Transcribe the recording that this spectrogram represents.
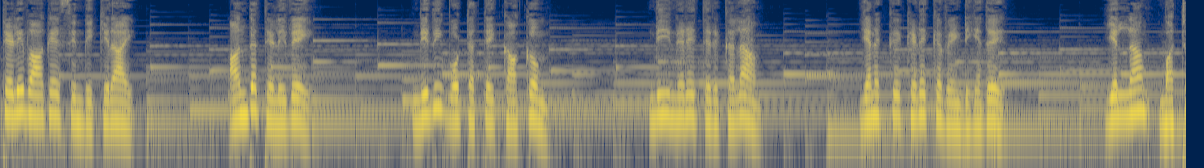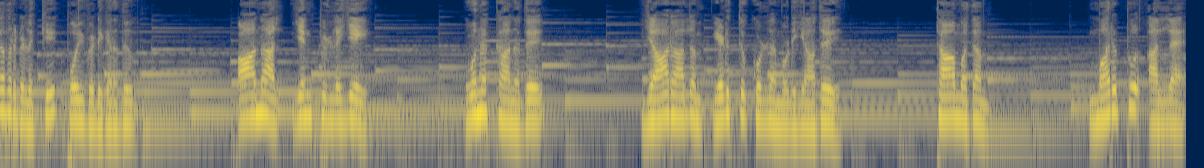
தெளிவாக சிந்திக்கிறாய். அந்த தெளிவே நிதி ஓட்டத்தை காக்கும். நீ நினைத்திருக்கலாம். எனக்கு கிடைக்க வேண்டியது. எல்லாம் மற்றவர்களுக்கே போய்விடுகிறது. ஆனால் என் பிள்ளையே உனக்கானது யாராலும் எடுத்துக்கொள்ள முடியாது. தாமதம். மறுப்பு அல்ல.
